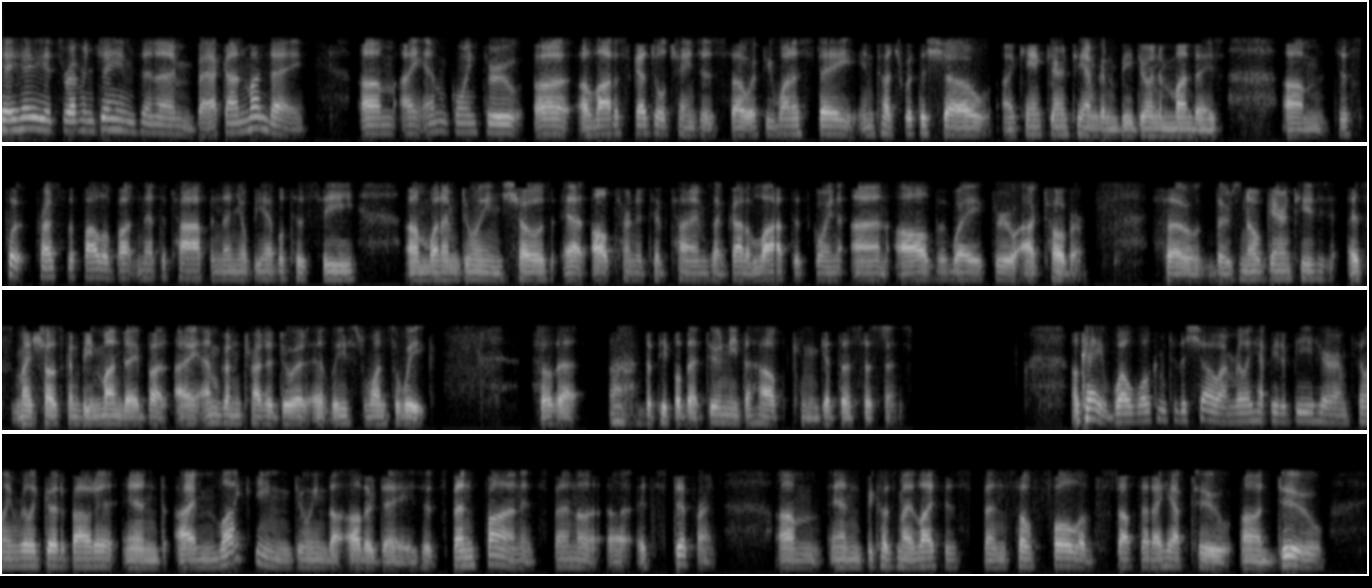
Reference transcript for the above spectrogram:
Hey, hey, it's Reverend James, and I'm back on Monday. Um, I am going through uh, a lot of schedule changes, so if you want to stay in touch with the show, I can't guarantee I'm going to be doing them Mondays. Um, just put press the follow button at the top, and then you'll be able to see um, when I'm doing shows at alternative times. I've got a lot that's going on all the way through October. So there's no guarantee it's my show's going to be Monday, but I am going to try to do it at least once a week so that uh, the people that do need the help can get the assistance. Okay, well, welcome to the show. I'm really happy to be here. I'm feeling really good about it, and I'm liking doing the other days. It's been fun. It's been a, uh, it's different, um, and because my life has been so full of stuff that I have to uh, do,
